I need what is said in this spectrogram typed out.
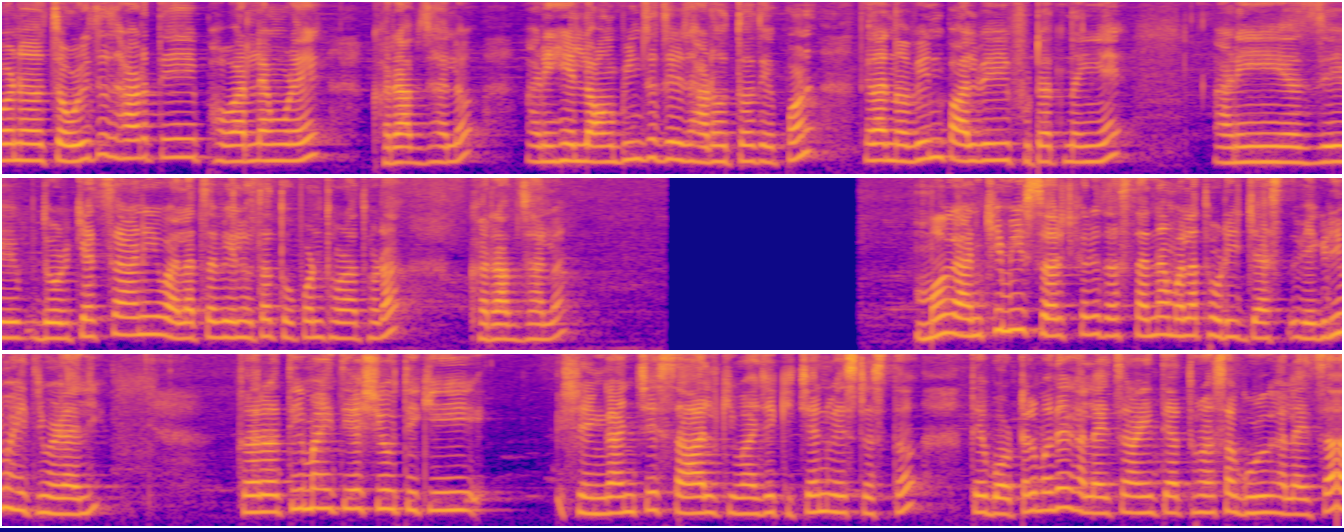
पण चवळीचं झाड ते फवारल्यामुळे खराब झालं आणि हे लाँग बीनचं जे झाड होतं ते पण त्याला नवीन पालवी फुटत नाही आहे आणि जे दोडक्याचा आणि वालाचा वेल होता तो पण थोडा थोडा खराब झाला. मग आणखी मी सर्च करीत असताना मला थोडी जास्त वेगळी माहिती मिळाली. तर ती माहिती अशी होती की शेंगांचे साल किंवा जे किचन वेस्ट असतं ते बॉटलमध्ये घालायचं आणि त्यात थोडासा गूळ घालायचा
